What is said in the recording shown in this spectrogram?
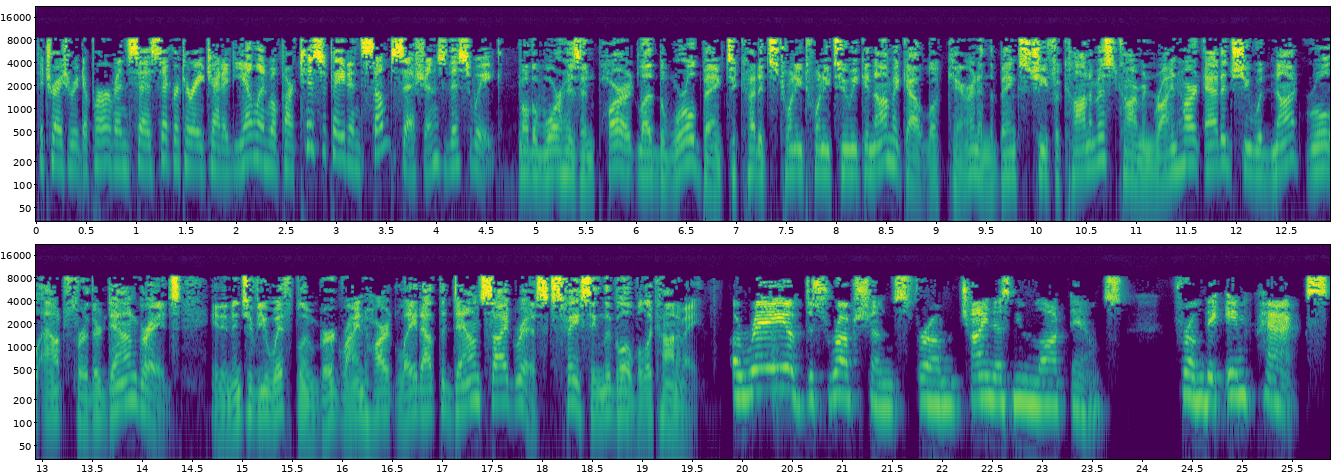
The Treasury Department says Secretary Janet Yellen will participate in some sessions this week. Well, the war has in part led the World Bank to cut its 2022 economic outlook, Karen, and the bank's chief economist, Carmen Reinhart, added she would not rule out further downgrades. In an interview with Bloomberg, Reinhart laid out the downside risks facing the global economy. Array of disruptions from China's new lockdowns, from the impacts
